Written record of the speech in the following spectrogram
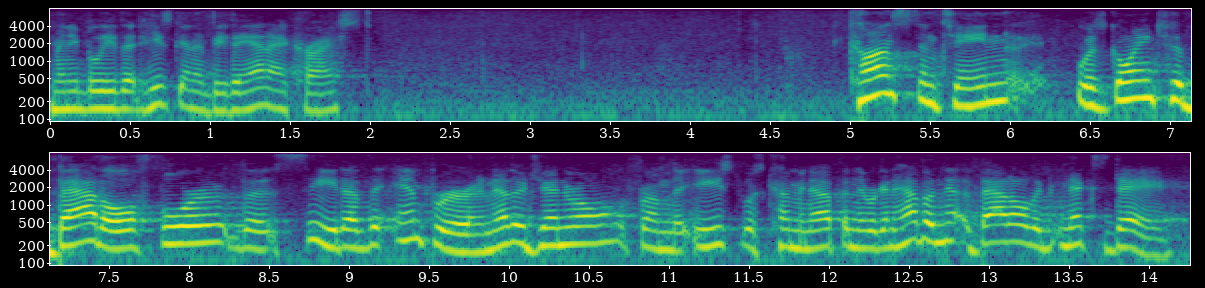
Many believe that he's going to be the Antichrist. Constantine was going to battle for the seat of the emperor. And another general from the east was coming up, and they were going to have a battle the next day.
